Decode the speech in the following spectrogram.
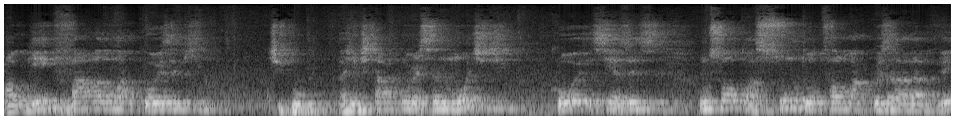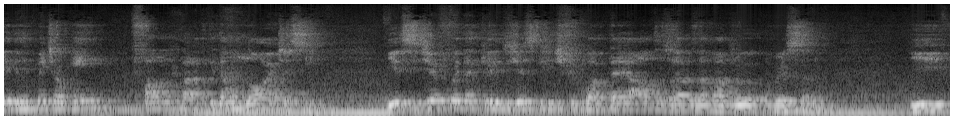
Alguém fala uma coisa que, tipo, a gente estava conversando um monte de coisa, assim, às vezes um solta um assunto, outro fala uma coisa nada a ver, e de repente alguém fala uma parada que dá um norte assim. E esse dia foi daqueles dias que a gente ficou até altas horas da madrugada conversando. E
